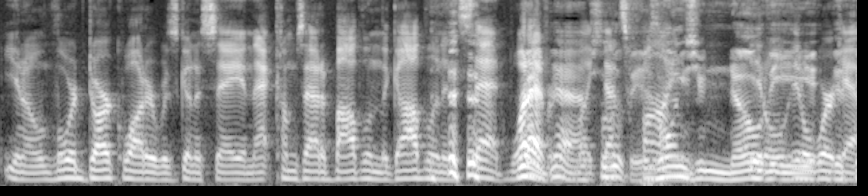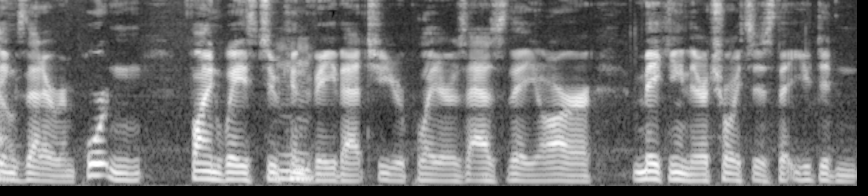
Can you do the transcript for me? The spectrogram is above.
you know lord darkwater was going to say and that comes out of boblin the goblin instead whatever Right, yeah, like absolutely. that's fine As long as you know it'll, the, it'll work the. Mm-hmm. things that are important, find ways to convey that to your players as they are making their choices that you didn't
